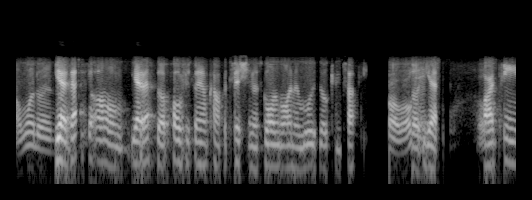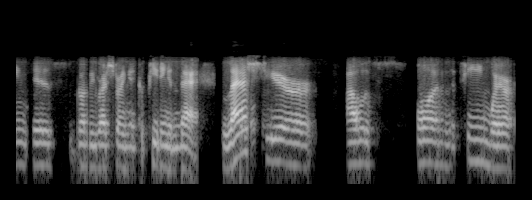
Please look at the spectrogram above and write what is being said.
I'm wondering. Yeah, that's the um yeah that's the poetry slam competition that's going on in Louisville, Kentucky. Oh, okay. So yes, okay. our team is going to be registering and competing in that. Last year, I was on the team where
